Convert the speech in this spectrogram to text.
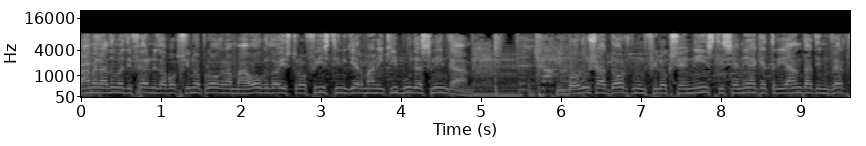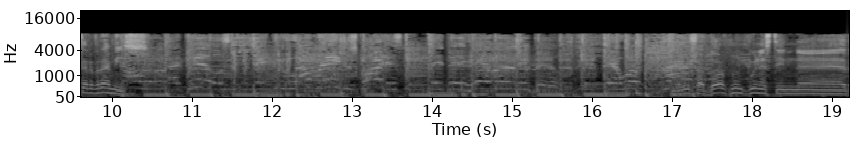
Πάμε να δούμε τι φέρνει το απόψινό πρόγραμμα. 8η στροφή στην γερμανική Bundesliga. Η Μπορούσα Dortmund φιλοξενεί στις 9 και 30 την Werther Βρέμις. Μπορούσα Dortmund που είναι στην ε,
